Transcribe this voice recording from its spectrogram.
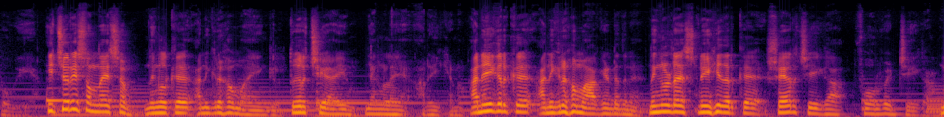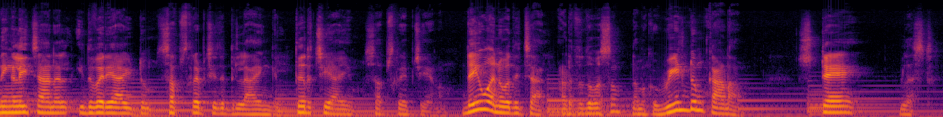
പോവുകയാണ്. ഈ ചെറിയ സന്ദേശം നിങ്ങൾക്ക് അനുഗ്രഹമായെങ്കിൽ തീർച്ചയായും ഞങ്ങളെ അറിയിക്കണം. അനേകർക്ക് അനുഗ്രഹമാകേണ്ടതിന് നിങ്ങളുടെ സ്നേഹിതർക്ക് ഷെയർ ചെയ്യുക ഫോർവേഡ് ചെയ്യുക. നിങ്ങൾ ഈ ചാനൽ ഇതുവരെ ആയിട്ടും സബ്സ്ക്രൈബ് ചെയ്തിട്ടില്ല എങ്കിൽ തീർച്ചയായും സബ്സ്ക്രൈബ് ചെയ്യണം. ദൈവം അനുവദിച്ചാൽ അടുത്ത ദിവസം നമുക്ക് വീണ്ടും കാണാം. Stay blessed.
